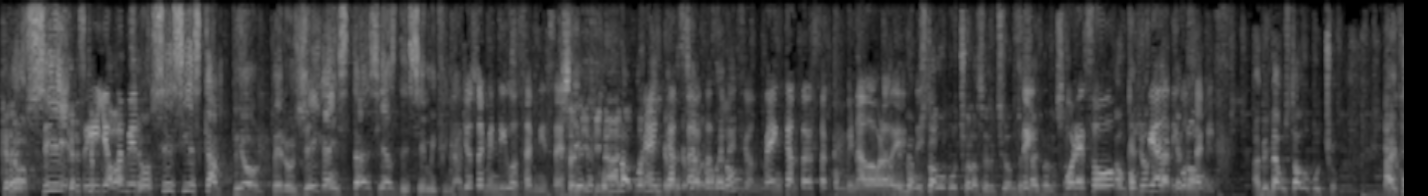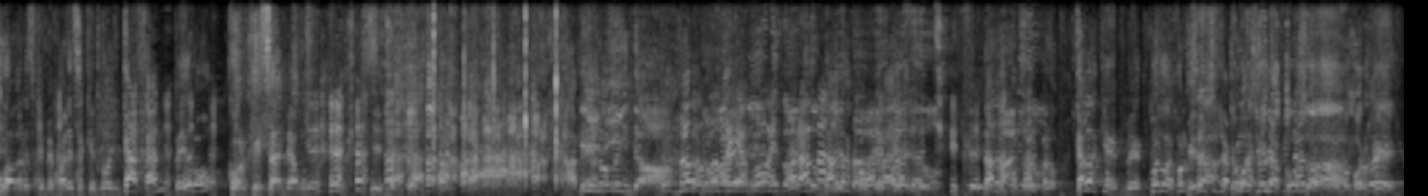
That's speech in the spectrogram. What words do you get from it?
¿Crees? No sé, ¿Crees Sí, que yo también. no sé si es campeón, pero llega a instancias de semifinales. Yo también digo semis, ¿eh? Viene con Semifinal, una yo Me buena ha encantado esta ¿no, selección. Me ha encantado esta combinadora A de. mí me ha de gustado equipo. mucho la selección de Sí, Jaime Lozano. por eso, aunque yo diga que digo no, semis. a mí me ha gustado mucho. Hay jugadores que me parece que no encajan, pero Jorge me ha Sánchez. gustado. a mí ¡Qué no me no, nada ¿Cómo contra se él. llamó el programa? Nada contra él. Nada contra él, pero cada que me acuerdo de Jorge Sánchez, me a acuerdo decir de una cosa, Jorge.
